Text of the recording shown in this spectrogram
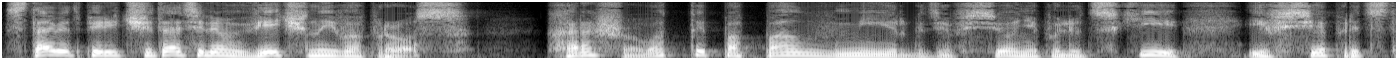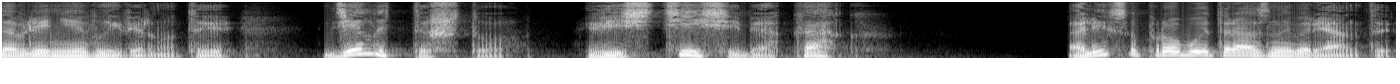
ставит перед читателем вечный вопрос — Хорошо, вот ты попал в мир, где все не по-людски и все представления вывернуты. Делать-то что? Вести себя как? Алиса пробует разные варианты.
